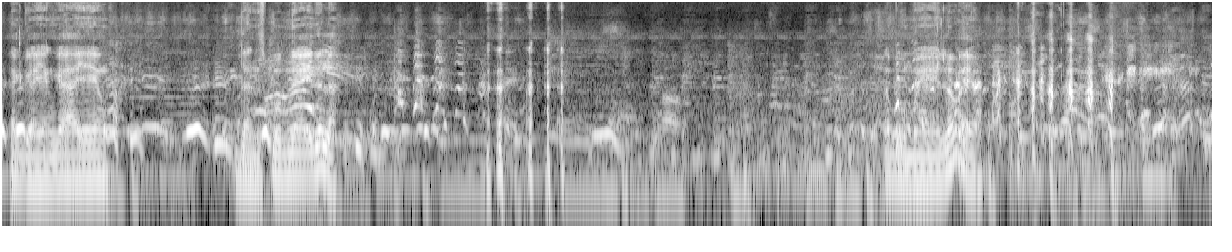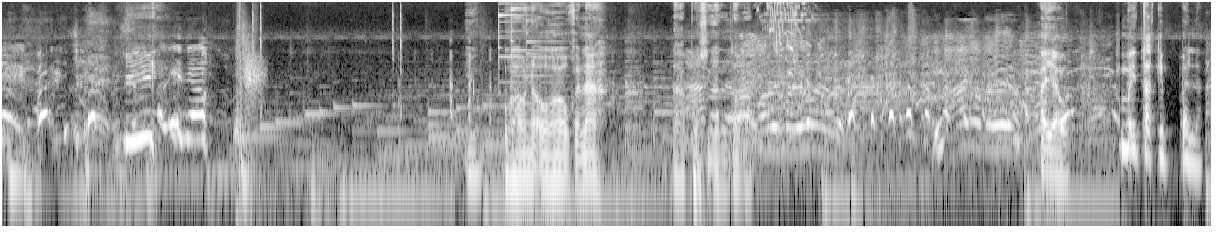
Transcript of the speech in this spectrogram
Gayang-gaya yung dance move na idol ah. Nabumelo eh. oh. Yung uhaw na uhaw ka na. Tapos ganito ka. Ayaw. May takip pala.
